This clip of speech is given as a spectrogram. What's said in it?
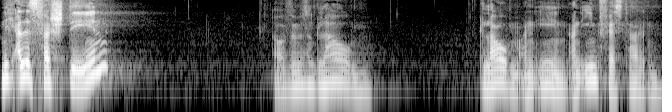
nicht alles verstehen, aber wir müssen glauben. Glauben an ihn, an ihm festhalten.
